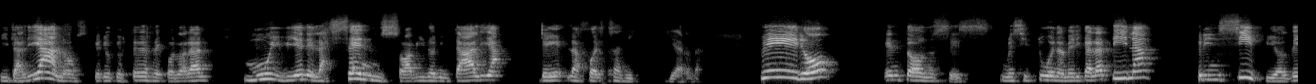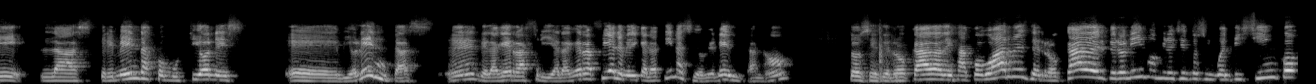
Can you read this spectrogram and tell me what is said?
italiano. Creo que ustedes recordarán muy bien el ascenso ha habido en Italia de las fuerzas de izquierda. Pero entonces me sitúo en América Latina, principio de las tremendas combustiones eh, violentas eh, de la Guerra Fría. La Guerra Fría en América Latina ha sido violenta, ¿no? Entonces, derrocada de Jacobo Arbenz, derrocada del peronismo en 1955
